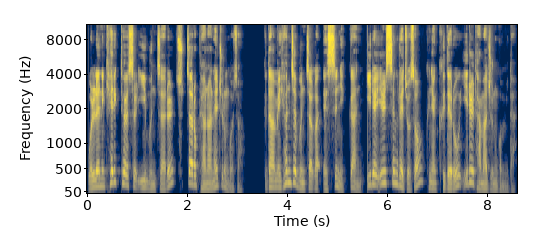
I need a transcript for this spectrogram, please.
원래는 캐릭터였을 이 문자를 숫자로 변환해 주는 거죠. 그 다음에 현재 문자가 S니까 1에 1승을 해줘서 그냥 그대로 1을 담아주는 겁니다.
